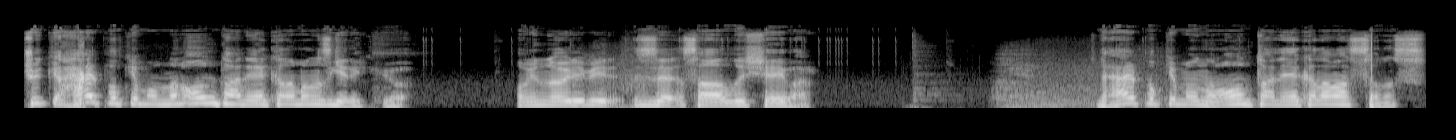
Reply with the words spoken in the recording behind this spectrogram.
Çünkü her Pokemon'dan 10 tane yakalamanız gerekiyor. Oyunun öyle bir size sağladığı şey var. Şimdi her Pokemon'dan 10 tane yakalamazsanız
